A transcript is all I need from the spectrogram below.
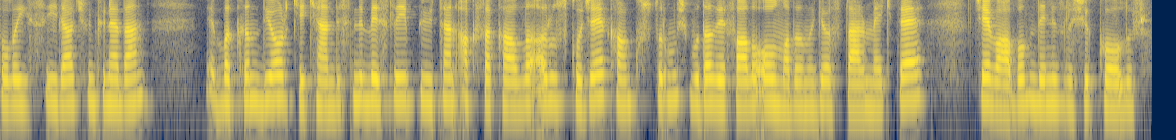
Dolayısıyla çünkü neden? E, bakın diyor ki kendisini besleyip büyüten aksakallı Aruz kocaya kan kusturmuş. Bu da vefalı olmadığını göstermekte. Cevabım Denizli şıkkı olur.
